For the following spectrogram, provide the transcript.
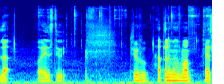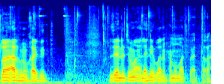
لا. ما يستوي شوفوا حط لهم حمام يطلعون عارف انهم خايفين. زين الجماعة اللي هني يبغالهم حمامات بعد ترى.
